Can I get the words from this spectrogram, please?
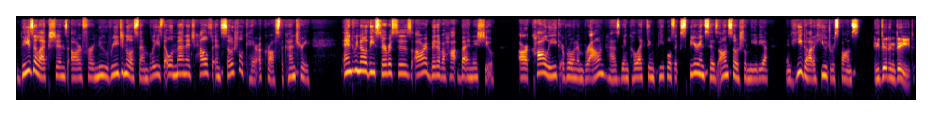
These elections are for new regional assemblies that will manage health and social care across the country. And we know these services are a bit of a hot button issue. Our colleague, Ronan Brown, has been collecting people's experiences on social media, and he got a huge response. He did indeed.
